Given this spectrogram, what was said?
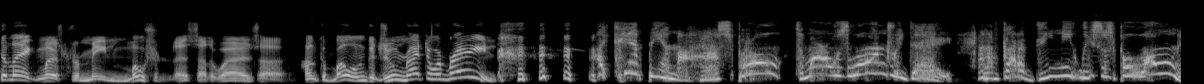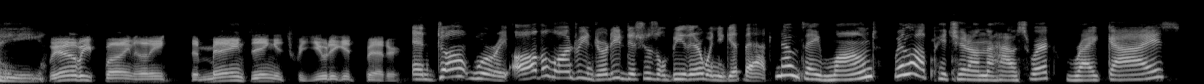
The leg must remain motionless, otherwise a hunk of bone could zoom right to her brain. I can't be in the hospital. Tomorrow is laundry day, and I've got to demeat Lisa's baloney. We'll be fine, honey. The main thing is for you to get better. And don't worry, all the laundry and dirty dishes will be there when you get back. No, they won't. We'll all pitch it on the housework, right, guys?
